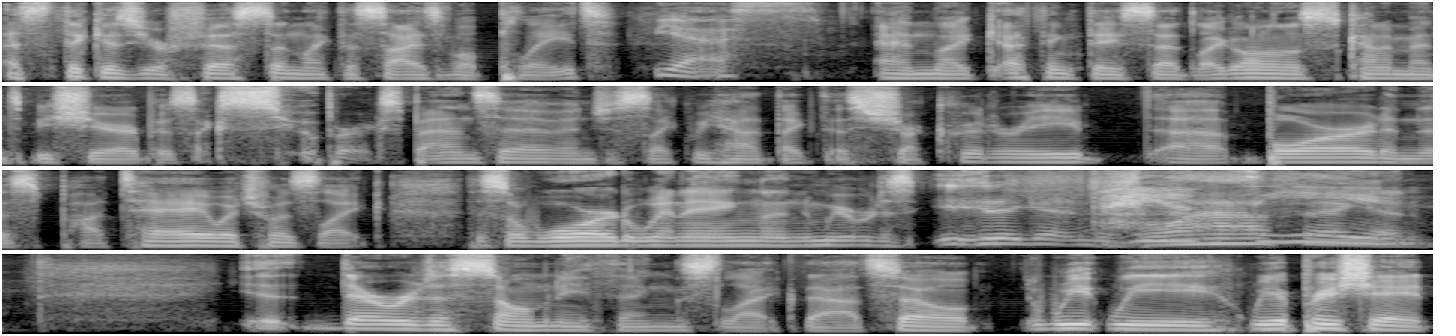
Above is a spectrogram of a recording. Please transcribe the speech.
as thick as your fist and like the size of a plate Yes. and like I think they said like oh no this is kind of meant to be shared but it's like super expensive and just like we had like this charcuterie uh, board and this pate which was like this award winning and we were just eating it and just laughing and there were just so many things like that. So we we we appreciate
